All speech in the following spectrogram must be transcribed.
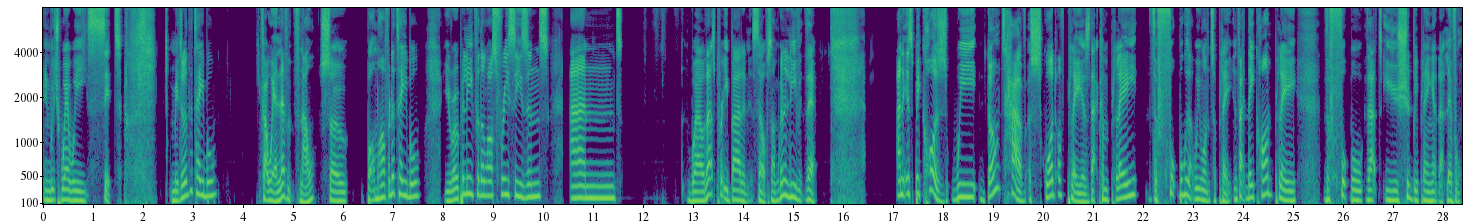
in which where we sit. Middle of the table. In fact, we're 11th now. So bottom half of the table, Europa League for the last three seasons, and well, that's pretty bad in itself. So I'm going to leave it there. And it's because we don't have a squad of players that can play the football that we want to play. In fact, they can't play the football that you should be playing at that level.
